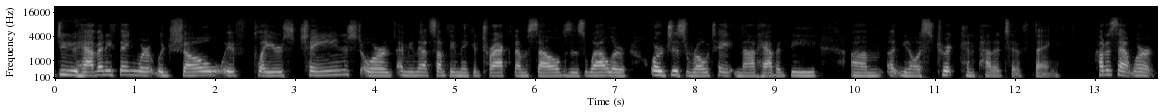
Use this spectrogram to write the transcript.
do you have anything where it would show if players changed or i mean that's something they could track themselves as well or or just rotate and not have it be um, a, you know a strict competitive thing how does that work?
